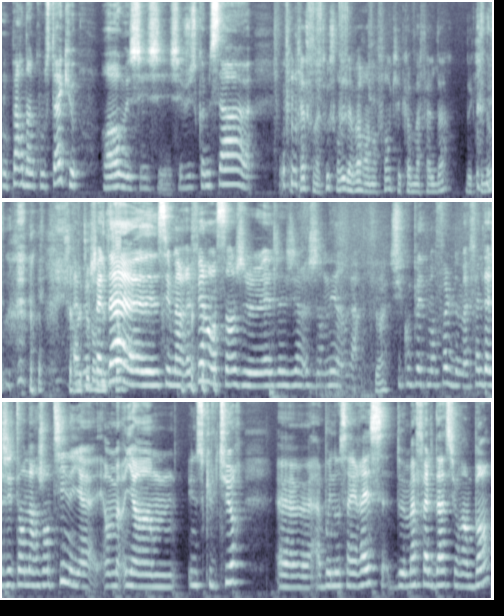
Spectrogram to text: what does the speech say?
on part d'un constat que, oh, mais c'est juste comme ça. Presque, on a tous envie d'avoir un enfant qui est comme Mafalda de Kino. Ah, Mafalda, euh, c'est ma référence, hein, je, je- j'en ai un là. Vrai Je suis complètement folle de Mafalda. J'étais en Argentine et il y a, un- y a un- une sculpture euh, à Buenos Aires de Mafalda sur un banc,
